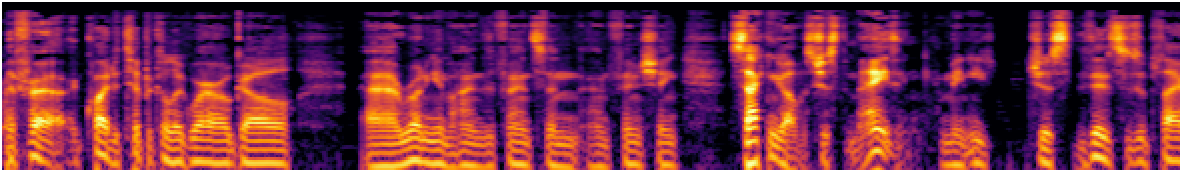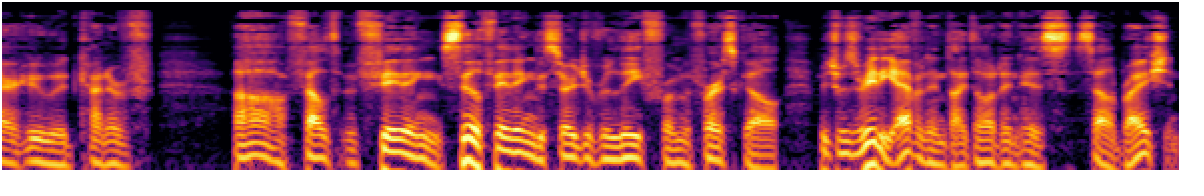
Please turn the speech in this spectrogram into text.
uh, for quite a typical Aguero goal, uh, running in behind the defence and, and finishing. Second goal was just amazing. I mean, he just this is a player who had kind of oh felt feeling still feeling the surge of relief from the first goal, which was really evident. I thought in his celebration.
